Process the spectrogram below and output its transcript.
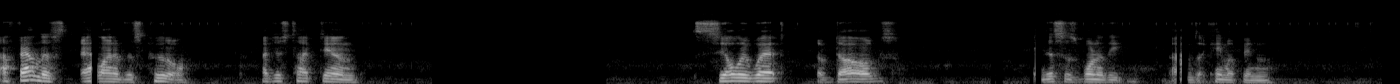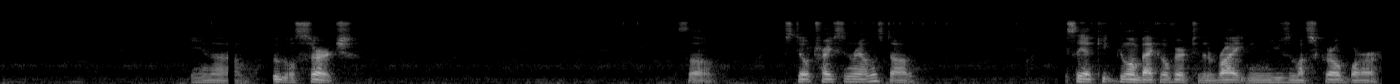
I found this outline of this poodle I just typed in silhouette of dogs. And this is one of the items that came up in in um, Google search. So still tracing around this dog. See I keep going back over to the right and using my scroll bar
